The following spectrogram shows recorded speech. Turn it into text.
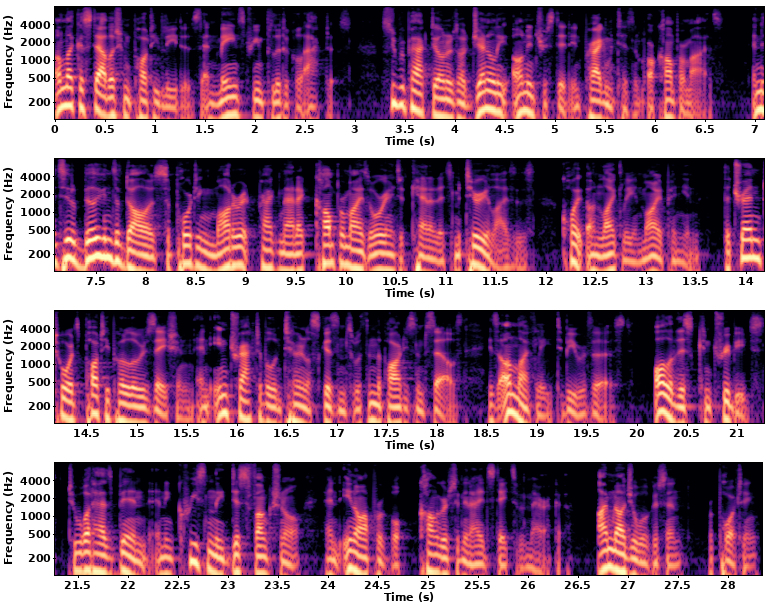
Unlike establishment party leaders and mainstream political actors, Super PAC donors are generally uninterested in pragmatism or compromise. And until billions of dollars supporting moderate, pragmatic, compromise oriented candidates materializes, quite unlikely in my opinion, the trend towards party polarization and intractable internal schisms within the parties themselves is unlikely to be reversed. All of this contributes to what has been an increasingly dysfunctional and inoperable Congress of the United States of America. I'm Nigel Wilkerson, reporting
